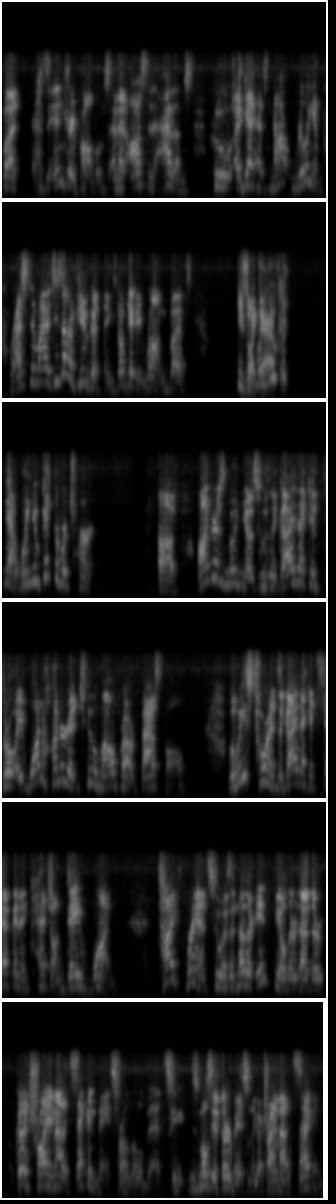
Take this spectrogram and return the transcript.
but has injury problems, and then Austin Adams, who again has not really impressed in my eyes. He's done a few good things. Don't get me wrong, but He's like when get, yeah, when you get the return of Andres Munoz, who's a guy that can throw a 102 mile per hour fastball, Luis Torrens, a guy that can step in and catch on day one, Ty France, who is another infielder that they're going to try him out at second base for a little bit. He's mostly a third base and they're going to try him out at second.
